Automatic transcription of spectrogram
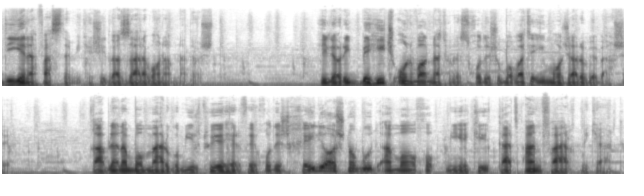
دیگه نفس نمی‌کشید و ضربان هم نداشت. هیلاری به هیچ عنوان نتونست خودشو بابت این ماجرا ببخشه. قبلا با مرگ و میر توی حرفه خودش خیلی آشنا بود اما خب میکی قطعا فرق می‌کرد.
